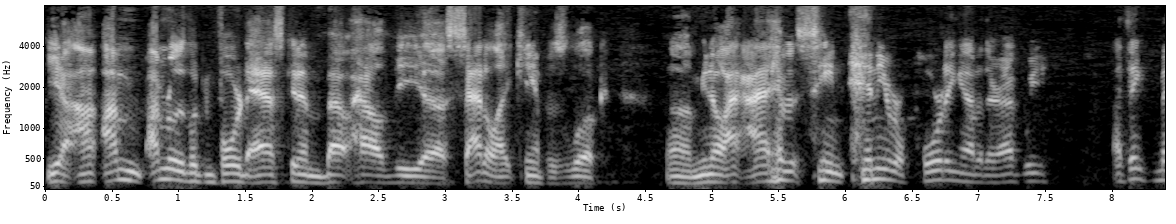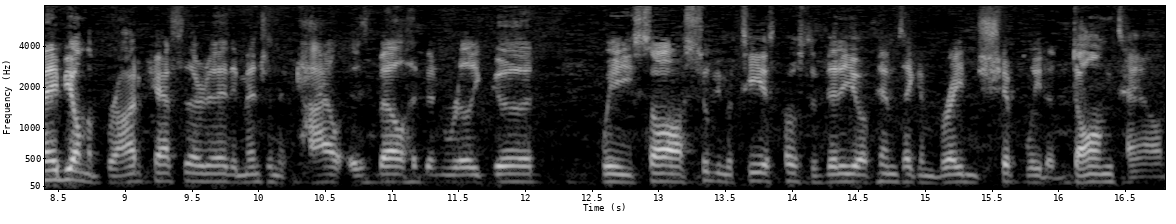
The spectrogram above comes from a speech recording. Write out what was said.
Yeah, I'm, I'm really looking forward to asking him about how the uh, satellite campus look. Um, you know, I, I, haven't seen any reporting out of there. Have we? I think maybe on the broadcast the other day they mentioned that Kyle Isbel had been really good. We saw Seuly Matias post a video of him taking Braden Shipley to Dongtown.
